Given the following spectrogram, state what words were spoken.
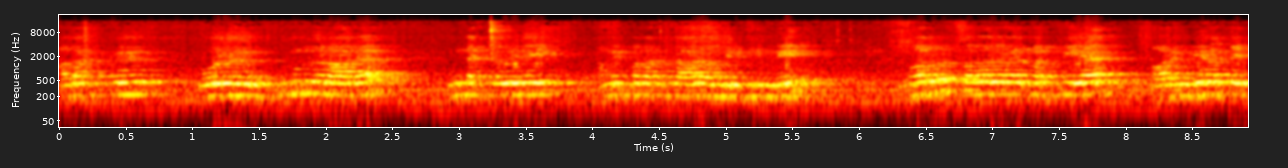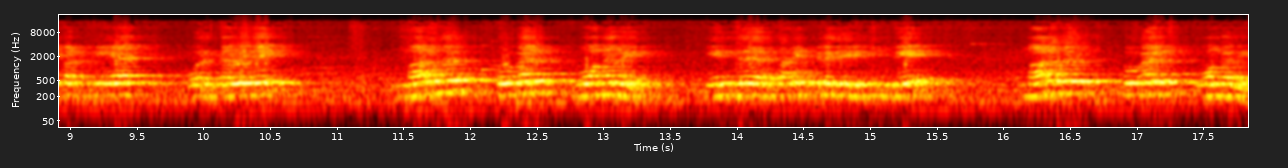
அதற்கு ஒரு தூண்டுதலாக இந்த கவிதை அமைப்பதற்காக வந்திருக்கின்றேன். மறு சகோதரர்கள் பற்றிய அவரின் வீரத்தை பற்றிய ஒரு கவிதை. மருது புகழ் ஓங்கவே என்ற தலைப்பில் எழுதியிருக்கின்றேன் மருது புகழ் ஓங்கவே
